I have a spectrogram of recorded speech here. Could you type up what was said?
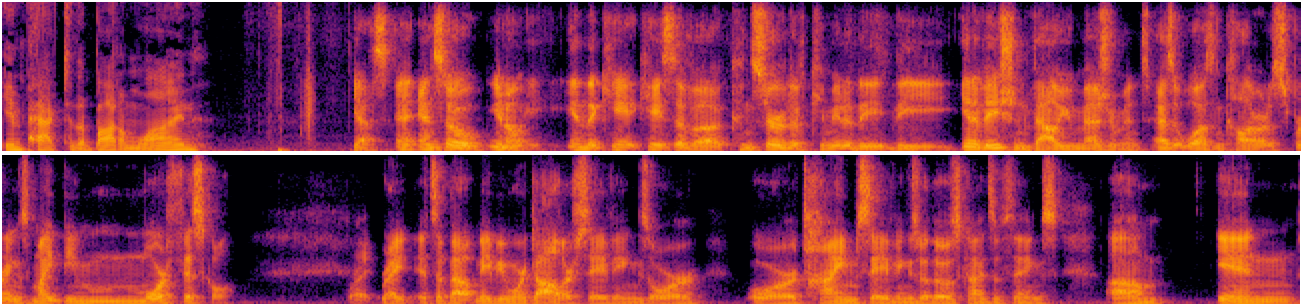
impact to the bottom line Yes, and, and, so you know, in the ca- case of a conservative community, the innovation value measurement, as it was in Colorado Springs, might be more fiscal. Right. Right. It's about maybe more dollar savings or or time savings or those kinds of things. Um, in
